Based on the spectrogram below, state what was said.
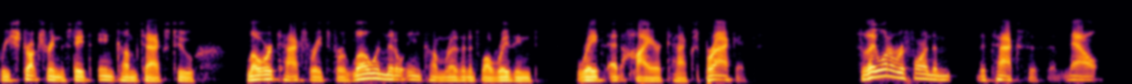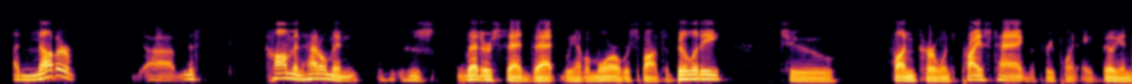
restructuring the state's income tax to lower tax rates for low and middle income residents while raising rates at higher tax brackets. So they want to reform the, the tax system. Now, another uh, Ms. Kalman Hettleman, whose letter said that we have a moral responsibility to fund Kirwan's price tag, the $3.8 billion.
